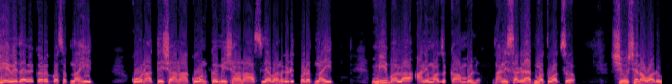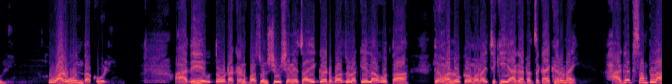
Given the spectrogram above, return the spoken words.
हेवे दावे करत बसत नाहीत. कोण अतिशहाणा कोण कमी शहाणा असल्या भानगडीत पडत नाहीत. मी भला आणि माझं काम भलं आणि सगळ्यात महत्वाचं शिवसेना वाढवली वाढवून दाखवली. आधी उद्धव ठाकरेंपासून शिवसेनेचा एक गट बाजूला केला होता तेव्हा लोक म्हणायचे की या गटाचं काय खरं नाही? हा गट संपला.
